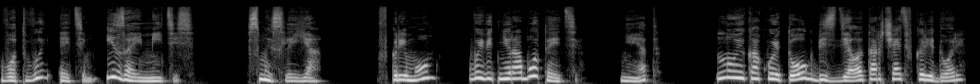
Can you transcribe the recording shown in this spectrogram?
«Вот вы этим и займитесь». «В смысле я?» «В прямом вы ведь не работаете?» «Нет». «Ну и какой толк без дела торчать в коридоре?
